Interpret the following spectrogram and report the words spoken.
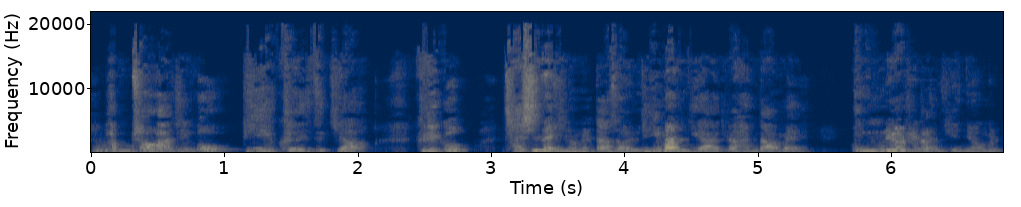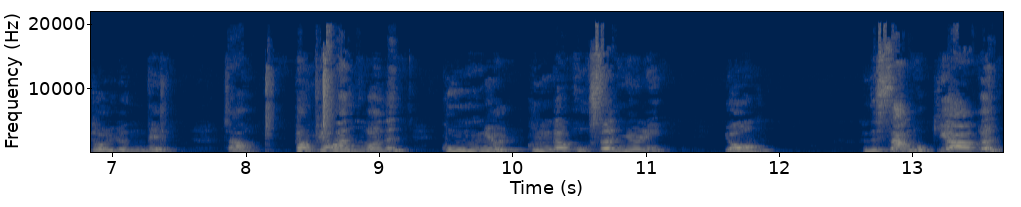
합쳐가지고 비유클리드 기하학 그리고 자신의 이름을 따서 리만 기하학이라 한 다음에 곡률이라는 개념을 떠올렸는데 자 평평한 거는 곡률 그러니까 곡선율이 0 근데 쌍곡 기하학은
